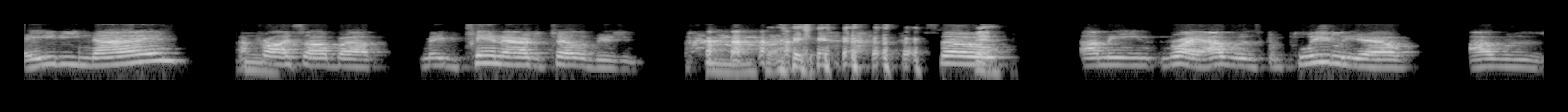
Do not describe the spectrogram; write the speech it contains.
eighty nine. I mm. probably saw about maybe ten hours of television. Mm, so, yeah. I mean, right? I was completely out. I was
